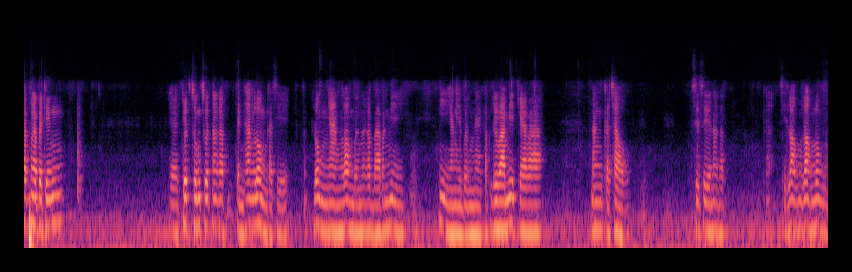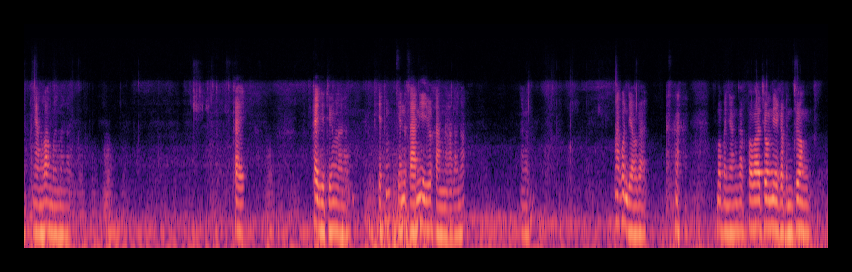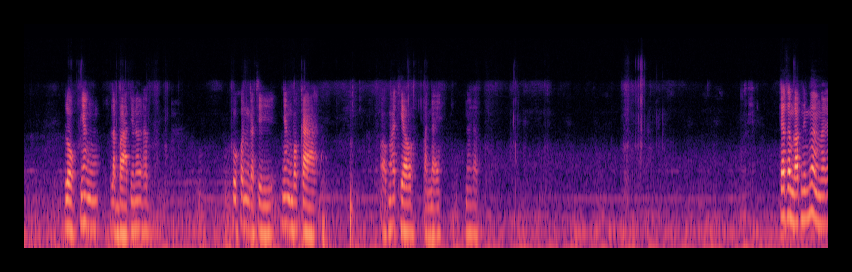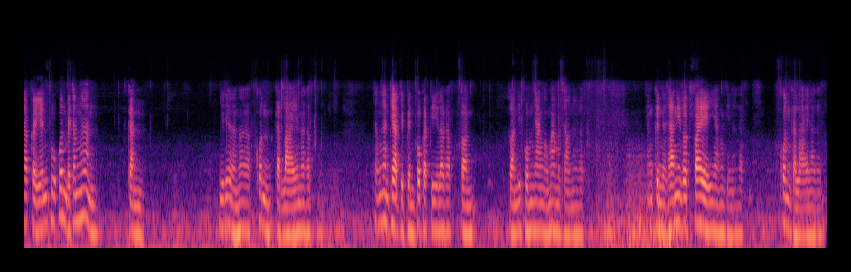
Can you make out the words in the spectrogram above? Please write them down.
ครับเมื่อไปถึงจุดสูงสุดนะครับ เป็นทางล่งกับสิลงยางล่องเบิงนะครับว่ามันมีมียังให้เบิงนะครับ หรือว่ามีแค่ว่านั่งกระเช้าซื่อๆนะครับก็สิล่องล่องล่งยางล่องเบิงนะครับใกล้ใกล้จะถึงแล้วครับเห็นเห็นสถานีอยู่ข้างหน้าแล้วเนาะนะครับมาคนเดียวก็ บ่เป็นยังครับ เพราะว่าช่วงนี้ก็เป็นช่วงโรคยังระบาดอยู่นะครับ ผู้คนก็สิยังบ่กล้าออกมาเที่ยวปานใดนะครับแต่สำหรับในเมืองนะครับก็เห็นผู้คนไปทำงานกันยู่ได้แล้วนะครับ คนกัดลายนะครับทำงานแทบจะเป็นปกติแล้วครับ ตอน ตอนที่ผมย่างออกมาเมื่อเช้านะครับยังขึ้นสถานีรถไฟยังจริงนะครับค้นกัดหลายแล้วครับ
